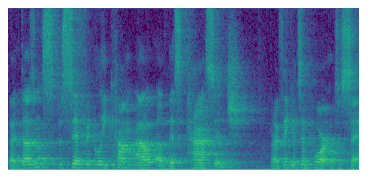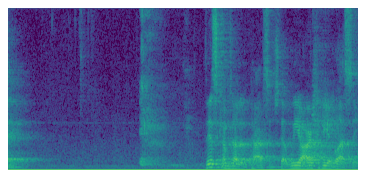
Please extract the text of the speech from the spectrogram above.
that doesn't specifically come out of this passage, but I think it's important to say. This comes out of the passage that we are to be a blessing.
